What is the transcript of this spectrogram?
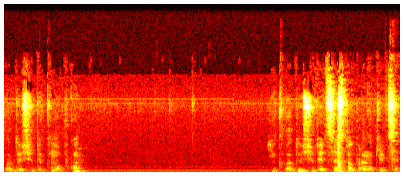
Кладу сюди кнопку. І кладу сюди це стопорне кільце.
